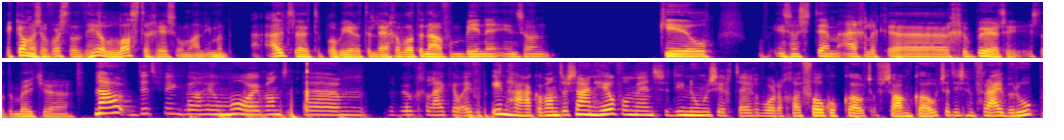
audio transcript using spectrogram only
ik kan me zo voorstellen dat het heel lastig is om aan iemand uit uh, te proberen te leggen wat er nou van binnen in zo'n keel of in zo'n stem eigenlijk uh, gebeurt. Is dat een beetje. Nou, dit vind ik wel heel mooi, want um, daar wil ik gelijk heel even op inhaken. Want er zijn heel veel mensen die noemen zich tegenwoordig vocal coach of zangcoach. Dat is een vrij beroep.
